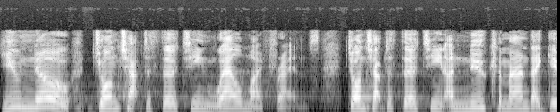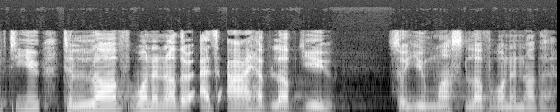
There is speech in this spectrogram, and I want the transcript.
You know John chapter 13 well, my friends. John chapter 13, a new command I give to you to love one another as I have loved you. So you must love one another.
